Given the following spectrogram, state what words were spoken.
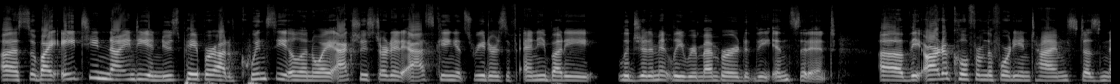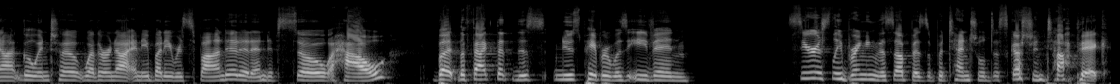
Uh, so by 1890, a newspaper out of Quincy, Illinois, actually started asking its readers if anybody legitimately remembered the incident. Uh, the article from the Fortean Times does not go into whether or not anybody responded, and if so, how. But the fact that this newspaper was even seriously bringing this up as a potential discussion topic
